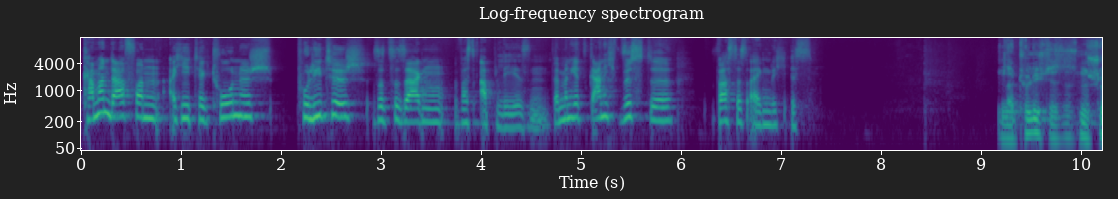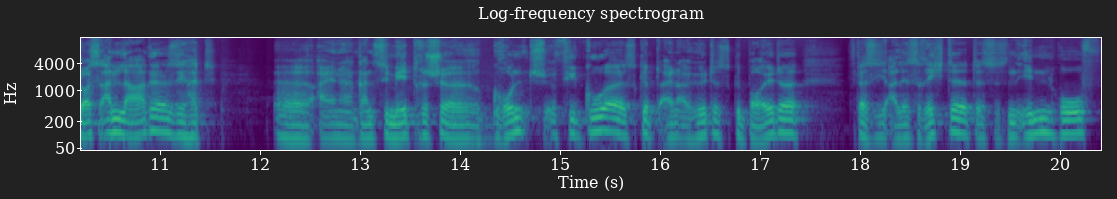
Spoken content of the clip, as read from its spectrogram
kann man davon architektonisch, politisch sozusagen was ablesen, wenn man jetzt gar nicht wüsste, was das eigentlich ist. Natürlich, das ist eine Schlossanlage. Sie hat äh, eine ganz symmetrische Grundfigur. Es gibt ein erhöhtes Gebäude, auf das sich alles richtet. Es ist ein Innenhof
